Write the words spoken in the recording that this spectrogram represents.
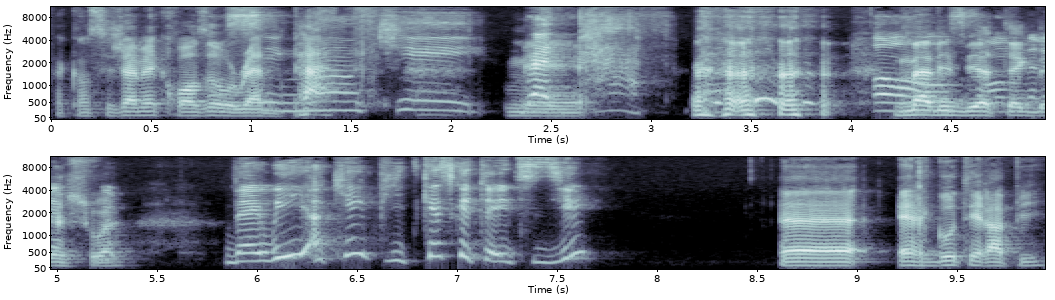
Fait qu'on s'est jamais croisé au Red Path. manqué. Mais- Red Path. On- Ma bibliothèque de choix. Ben oui, OK. Puis qu'est-ce que tu as étudié? Euh, ergothérapie,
